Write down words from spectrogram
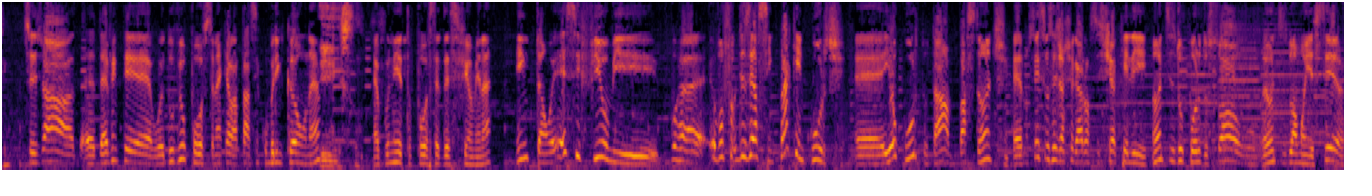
Vocês já é, devem ter. O Edu viu o pôster, né? Que ela tá assim com o brincão, né? Isso. É bonito o pôster desse filme, né? Então, esse filme, porra, eu vou dizer assim, pra quem curte, é, e eu curto, tá? Bastante. É, não sei se vocês já chegaram a assistir aquele Antes do Pôr do Sol, Antes do Amanhecer,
